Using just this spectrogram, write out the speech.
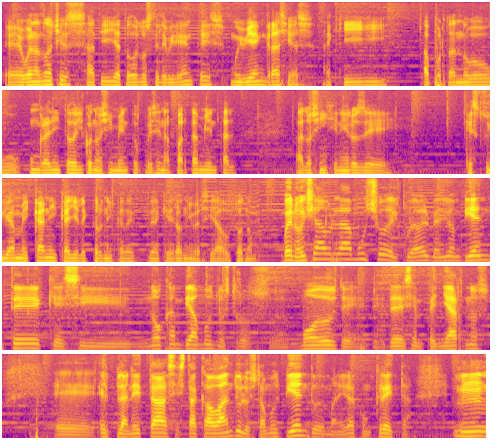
Eh, buenas noches a ti y a todos los televidentes. Muy bien, gracias. Aquí aportando un granito del conocimiento pues en la parte ambiental a los ingenieros de, que estudian mecánica y electrónica de, aquí de la Universidad Autónoma. Bueno, hoy se habla mucho del cuidado del medio ambiente, que si no cambiamos nuestros eh, modos de, desempeñarnos, eh, el planeta se está acabando y lo estamos viendo de manera concreta. Mm,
